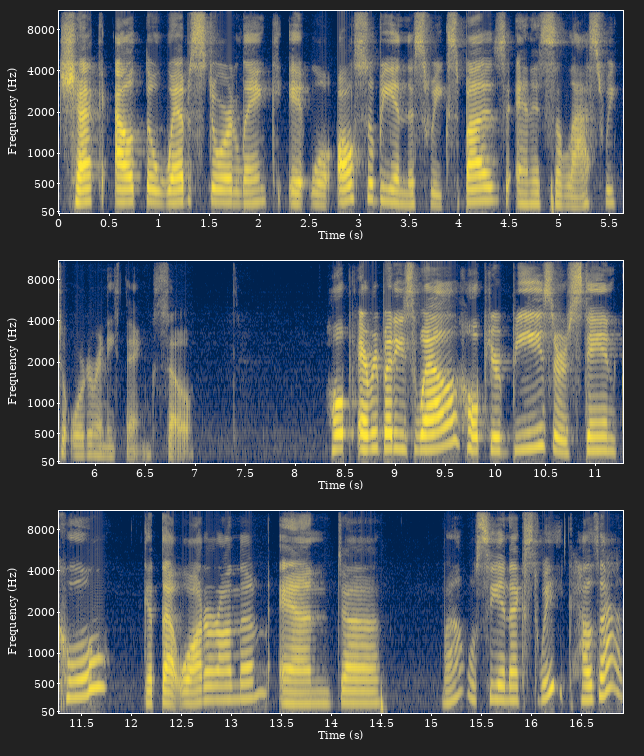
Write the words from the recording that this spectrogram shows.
check out the web store link. It will also be in this week's buzz, and it's the last week to order anything. So Hope everybody's well. Hope your bees are staying cool. Get that water on them. And, uh, well, we'll see you next week. How's that?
